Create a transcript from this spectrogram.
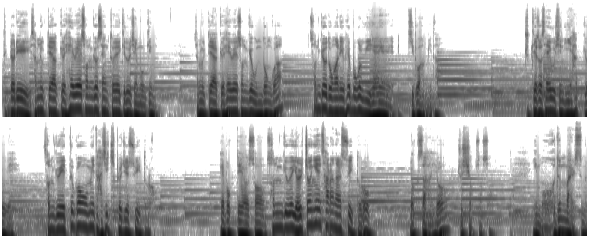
특별히 삼육대학교 해외 선교 센터의 기도 제목인 삼육대학교 해외 선교 운동과 선교 동아리 회복을 위해 기도합니다. 주께서 세우신 이 학교에 선교의 뜨거움이 다시 지펴질 수 있도록 회복되어서 선교의 열정에 살아날 수 있도록 역사하여 주시옵소서. 이 모든 말씀을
